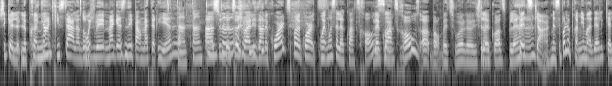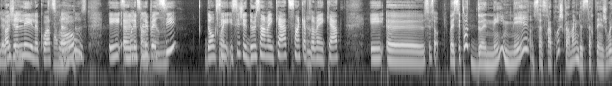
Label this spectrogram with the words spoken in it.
Je sais que le, le Il est premier. en cristal, hein, donc Oui. je vais magasiner par matériel. Tan, tan, tan, Ensuite de ça, je vais aller dans le quartz. C'est pas le quartz? Ouais, moi, c'est le quartz rose. Le quartz rose? Ah, bon, ben tu vois, là, je le le quartz blanc. Petit cœur. Mais c'est pas le premier modèle qu'elle a Ah, je l'ai, le quartz rose. Et euh, le plus petit, donc c'est Ouais. ici, j'ai 224, 184 et euh, c'est ça. Ben, c'est pas donné, mais ça se rapproche quand même de certains jouets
